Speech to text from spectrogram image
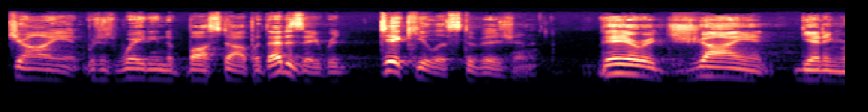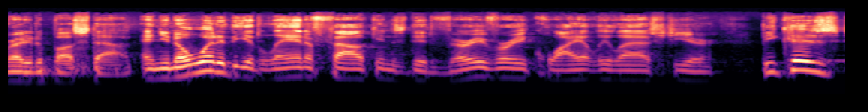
giant, which is waiting to bust out. But that is a ridiculous division. They are a giant getting ready to bust out. And you know what the Atlanta Falcons did very, very quietly last year? Because,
